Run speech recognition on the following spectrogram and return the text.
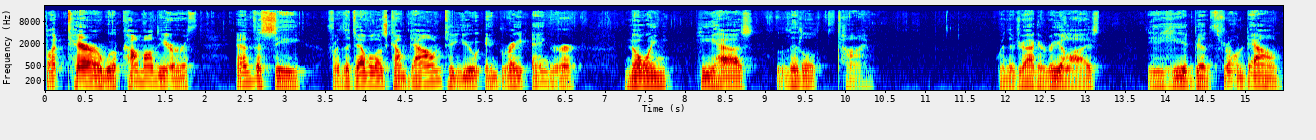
But terror will come on the earth and the sea, for the devil has come down to you in great anger, knowing he has little time. When the dragon realized that he had been thrown down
